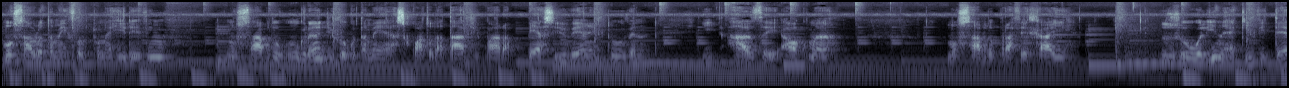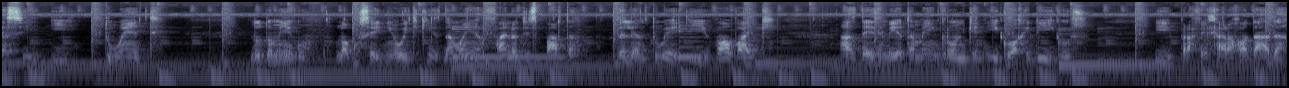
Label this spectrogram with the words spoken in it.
No sábado também Fortuna e. No sábado, um grande jogo também às 4 da tarde para PSV Eindhoven e AZ Alkmaar. No sábado, para fechar aí, Zwolle, né, que Vitesse e Twente. No domingo, logo cedinho, 8h15 da manhã, Final de Sparta, Velentue e Valwijk. Às 10h30 também, Groningen e Gorrid Eagles. E para fechar a rodada,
